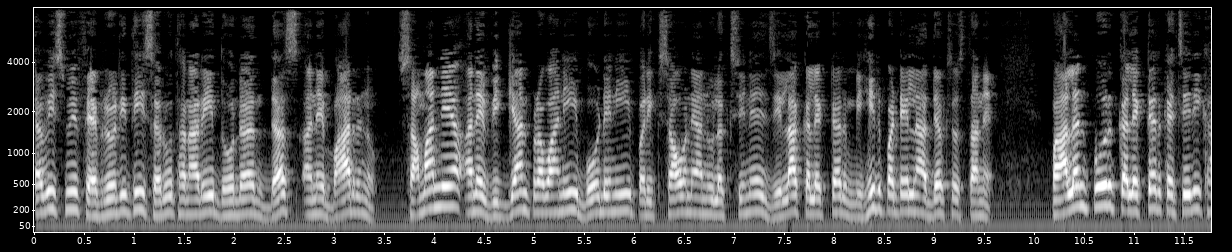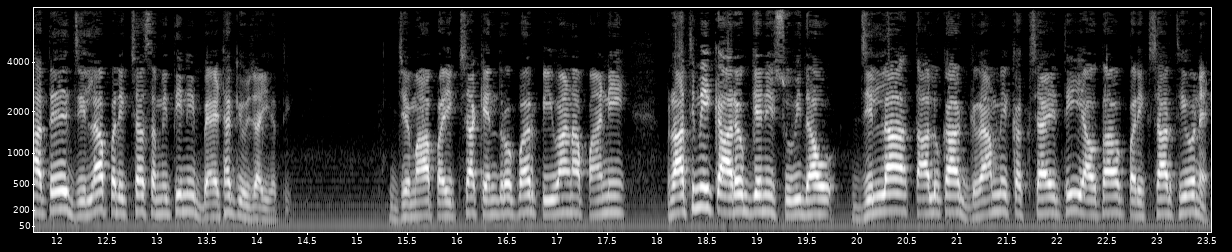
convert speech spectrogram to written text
છવ્વીસમી ફેબ્રુઆરીથી શરૂ થનારી ધોરણ દસ અને બારનું સામાન્ય અને વિજ્ઞાન પ્રવાહની બોર્ડની પરીક્ષાઓને અનુલક્ષીને જિલ્લા કલેક્ટર મિહિર પટેલના અધ્યક્ષસ્થાને પાલનપુર કલેક્ટર કચેરી ખાતે જિલ્લા પરીક્ષા સમિતિની બેઠક યોજાઈ હતી, જેમાં પરીક્ષા કેન્દ્રો પર પીવાના પાણી, પ્રાથમિક આરોગ્યની સુવિધાઓ, જિલ્લા, તાલુકા, ગ્રામ્ય કક્ષાએથી આવતા પરીક્ષાર્થીઓને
